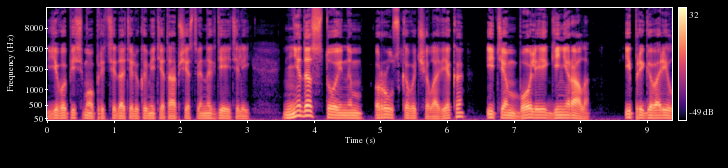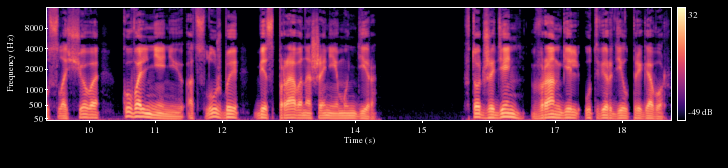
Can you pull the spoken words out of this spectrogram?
его письмо председателю Комитета общественных деятелей, недостойным русского человека и тем более генерала, и приговорил Слащева к увольнению от службы без права ношения мундира. В тот же день Врангель утвердил приговор.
